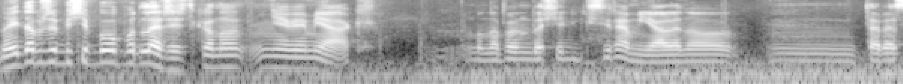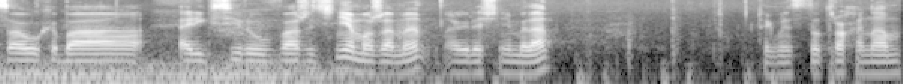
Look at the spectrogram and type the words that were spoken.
No i dobrze by się było podleczyć, tylko no nie wiem jak. No na pewno da się eliksirami, ale no mm, Teresą chyba eliksirów ważyć nie możemy, o ile się nie mylę. Tak więc to trochę nam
